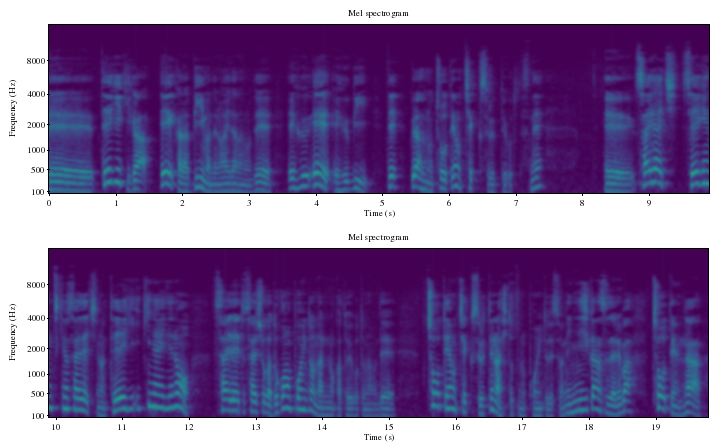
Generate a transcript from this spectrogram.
えー定義域が A から B までの間なので、FA、FB でグラフの頂点をチェックするということですね。えー最大値、制限付きの最大値というのは定義域内での最大と最小がどこのポイントになるのかということなので、頂点をチェックするというのは一つのポイントですよね。二次関数であれば、頂点が、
